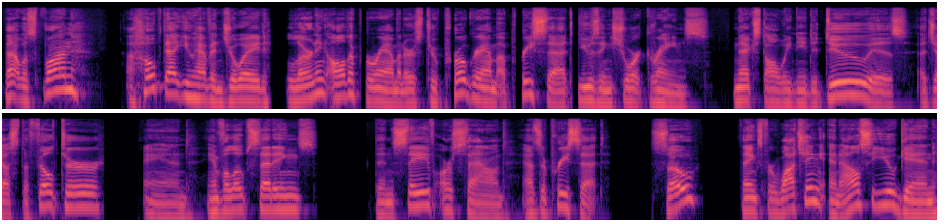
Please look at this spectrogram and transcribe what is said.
that was fun. I hope that you have enjoyed learning all the parameters to program a preset using short grains. Next, all we need to do is adjust the filter, and envelope settings, then save our sound as a preset. So, thanks for watching and I'll see you again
